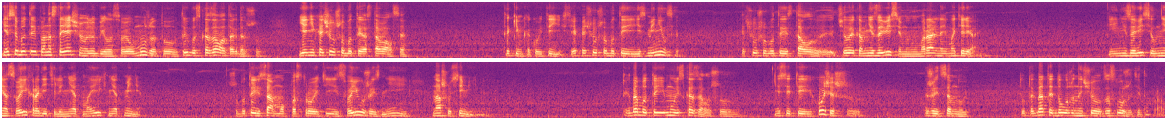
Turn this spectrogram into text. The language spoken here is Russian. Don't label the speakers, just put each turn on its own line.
Если бы ты по-настоящему любила своего мужа, то ты бы сказала тогда, что я не хочу, чтобы ты оставался таким, какой ты есть. Я хочу, чтобы ты изменился. Хочу, чтобы ты стал человеком независимым и морально, и материально. И не зависел ни от своих родителей, ни от моих, ни от меня. Чтобы ты сам мог построить и свою жизнь, и нашу семейную. Тогда бы ты ему и сказала, что если ты хочешь жить со мной, то тогда ты должен еще заслужить это право.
